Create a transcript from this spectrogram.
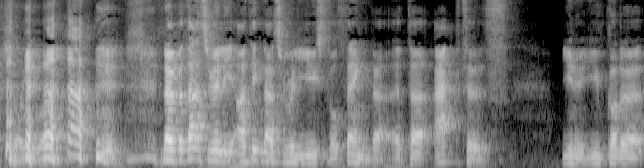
Sorry, well, no, but that's really, I think that's a really useful thing that the actors, you know, you've got to,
